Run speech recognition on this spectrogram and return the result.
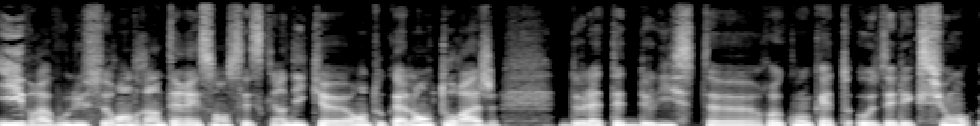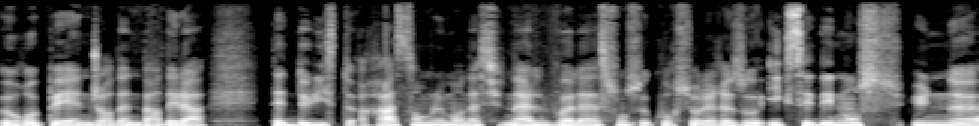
ivre a voulu se rendre intéressant. C'est ce qu'indique euh, en tout cas l'entourage de la tête de liste euh, reconquête aux élections européennes. Jordan Bardella, tête de liste Rassemblement national, vole à son secours sur les réseaux X et dénonce une euh,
